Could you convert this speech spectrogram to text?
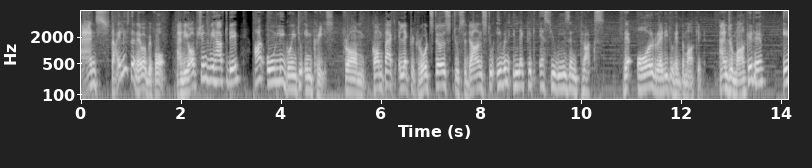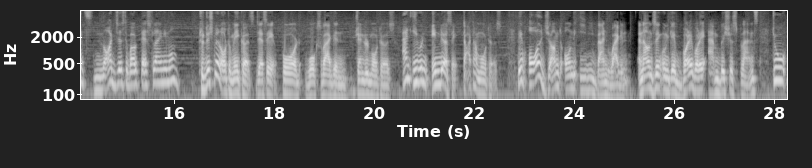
and stylish than ever before. And the options we have today are only going to increase. From compact electric roadsters to sedans to even electric SUVs and trucks. They're all ready to hit the market. And the market hai, it's not just about Tesla anymore. Traditional automakers जैसे Ford, Volkswagen, General Motors, and even India say Tata Motors, they've all jumped on the EV bandwagon, announcing unke bade bade ambitious plans to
